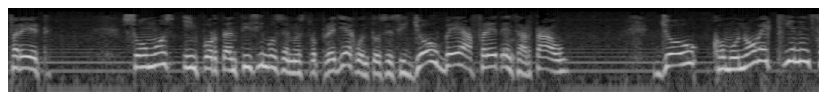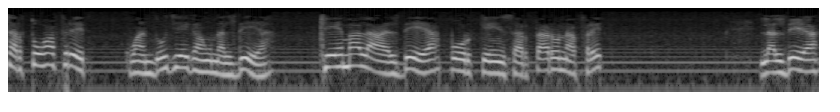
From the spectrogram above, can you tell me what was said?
Fred somos importantísimos en nuestro proyecto. Entonces, si Joe ve a Fred ensartado, Joe, como no ve quién ensartó a Fred, cuando llega a una aldea, quema la aldea porque ensartaron a Fred. La aldea,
